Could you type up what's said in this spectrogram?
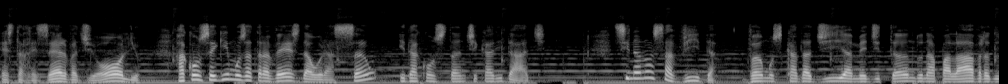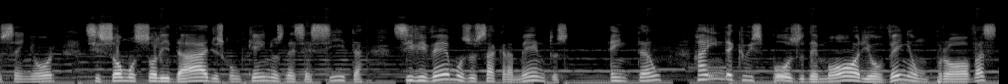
Esta reserva de óleo a conseguimos através da oração e da constante caridade. Se na nossa vida vamos cada dia meditando na palavra do Senhor, se somos solidários com quem nos necessita, se vivemos os sacramentos, então, ainda que o esposo demore ou venham provas,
